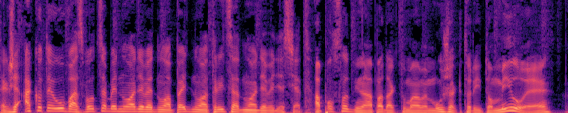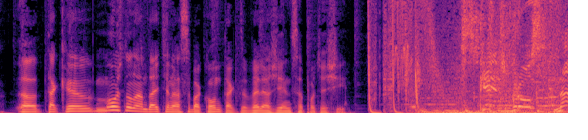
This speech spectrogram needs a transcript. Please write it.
Takže ako to je u vás? WhatsApp 0905 030 090. A posledný nápad, ak tu máme muža, ktorý to miluje, e, tak e, možno nám dajte na seba kontakt, veľa žien sa poteší. Sketch Bros. na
